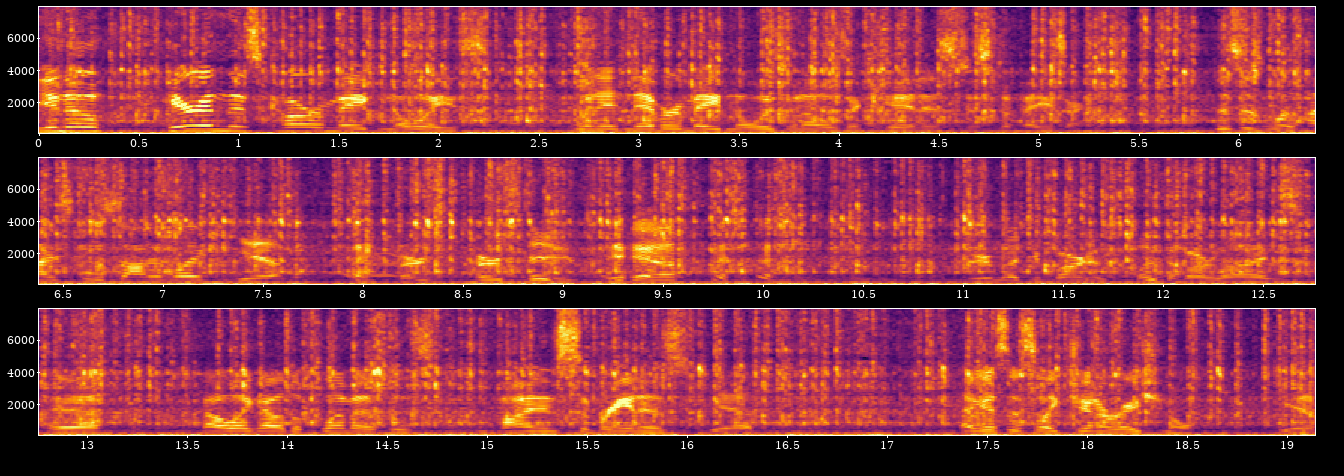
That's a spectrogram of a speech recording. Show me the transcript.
You know, hearing this car make noise when it never made noise when I was a kid is just amazing. This is what high school sounded like? Yeah. Hers, hers too. Yeah. Very much a part of both of our lives. yeah. Kind of like how the Plymouth is mine and Sabrina's. Yeah. I guess it's like generational. Yeah.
